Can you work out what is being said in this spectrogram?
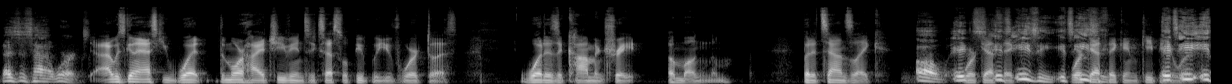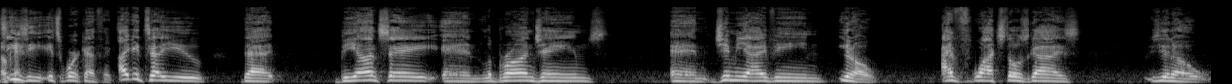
that's just how it works. I was going to ask you what the more high achieving and successful people you've worked with, what is a common trait among them? But it sounds like Oh, it's Work ethic. it's easy. It's Work easy. ethic and keeping it's your word. e- it's Okay. easy. It's work ethic. I can tell you that Beyonce and LeBron James and Jimmy Iovine, you know, I've watched those guys, you know,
